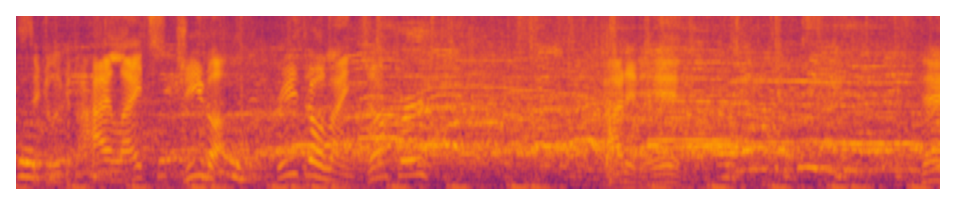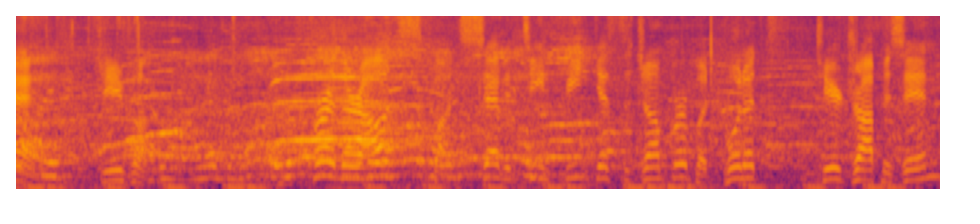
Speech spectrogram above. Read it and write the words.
Let's take a look at the highlights. Jiva, free throw line jumper, got it in. Then Jiva, further out, about 17 feet, gets the jumper, but bullet, teardrop is in.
